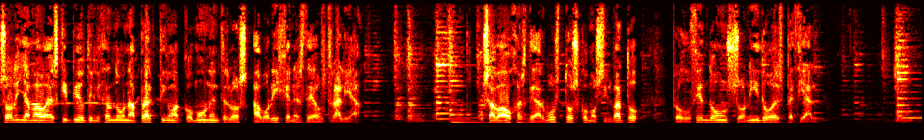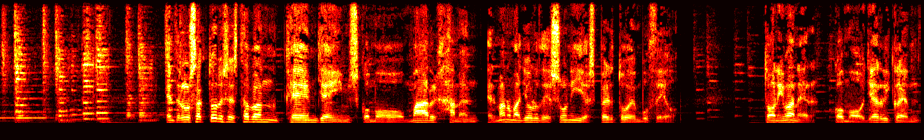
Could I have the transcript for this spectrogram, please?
Sony llamaba a Skippy utilizando una práctica común entre los aborígenes de Australia. Usaba hojas de arbustos como silbato produciendo un sonido especial. Entre los actores estaban Ken James como Mark Hammond, hermano mayor de Sony y experto en buceo. Tony Banner como Jerry Clem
